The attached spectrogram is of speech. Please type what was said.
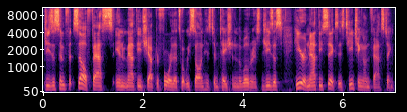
Jesus himself fasts in Matthew chapter 4. That's what we saw in his temptation in the wilderness. Jesus here in Matthew 6 is teaching on fasting.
